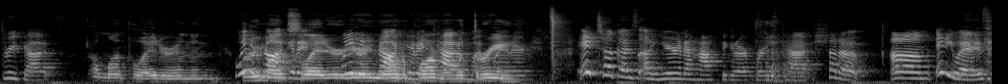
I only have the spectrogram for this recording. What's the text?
three cats. a month later, and then We three months a, later, you're in your own apartment with three. later. It took us a year and a half to get our first cat. Shut up. Um. Anyways,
